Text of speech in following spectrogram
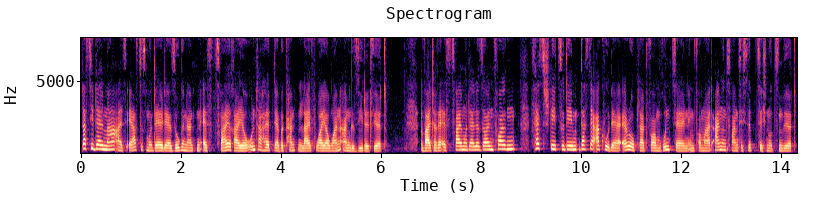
dass die Del Mar als erstes Modell der sogenannten S2-Reihe unterhalb der bekannten Livewire One angesiedelt wird. Weitere S2-Modelle sollen folgen. Fest steht zudem, dass der Akku der Aero-Plattform Rundzellen im Format 2170 nutzen wird.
